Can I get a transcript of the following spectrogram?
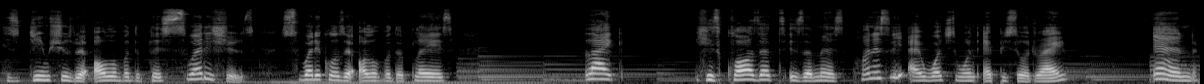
his gym shoes were all over the place, sweaty shoes, sweaty clothes were all over the place. Like his closet is a mess. Honestly, I watched one episode, right? And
